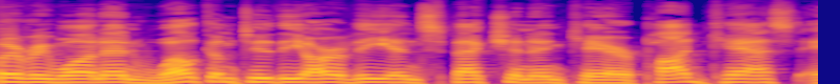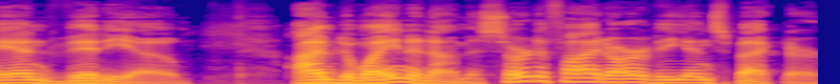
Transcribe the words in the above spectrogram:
everyone, and welcome to the RV Inspection and Care podcast and video. I'm Dwayne, and I'm a certified RV inspector.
